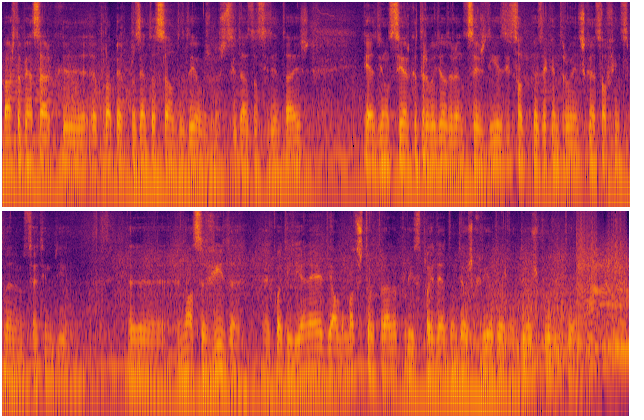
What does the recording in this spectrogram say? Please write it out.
Basta pensar que a própria representação de Deus nas sociedades ocidentais é de um ser que trabalhou durante seis dias e só depois é que entrou em descanso ao fim de semana, no sétimo dia. Eh, a nossa vida cotidiana é de algum modo estruturada por isso, pela ideia de um Deus criador, de um Deus produtor.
